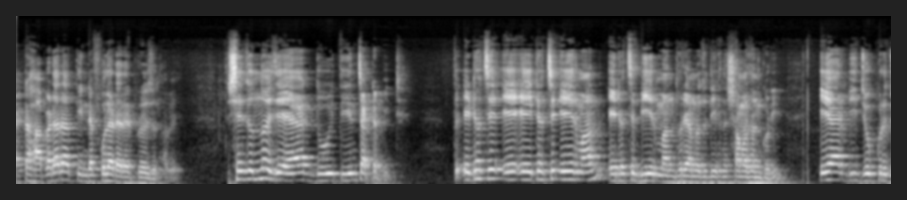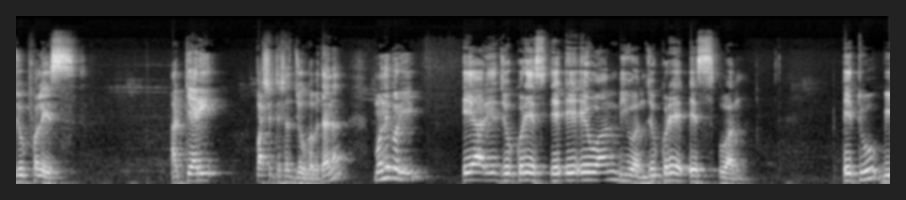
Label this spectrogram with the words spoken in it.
একটা হাফ অ্যাডার আর তিনটা ফুল অ্যাডারের প্রয়োজন হবে। তো সেই জন্য এই যে এক, দুই, তিন, চারটা বিট তো এটা হচ্ছে এ, এটা হচ্ছে এ এর মান, এটা হচ্ছে বি এর মান ধরে আমরা যদি এখানে সমাধান করি। এ আর বি যোগ করে যোগ ফলে এস। আর ক্যারি পাশেরটার সাথে যোগ হবে, তাই না? মনে করি এ আর এ যোগ করে S A A one, B one যোগ করে S one. A two, B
